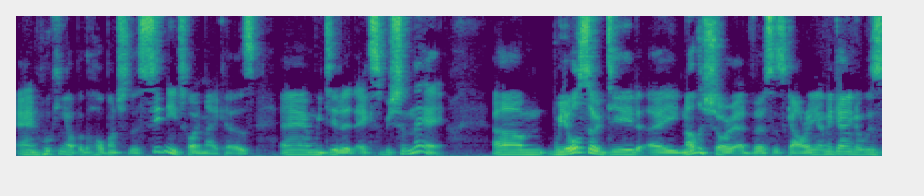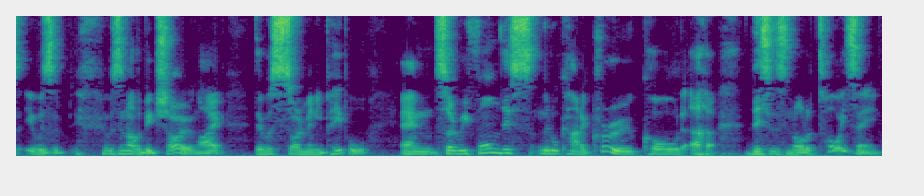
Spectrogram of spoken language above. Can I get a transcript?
and hooking up with a whole bunch of the Sydney toy makers, and we did an exhibition there. Um, we also did another show at Versus Gallery, and again, it was it was it was another big show. Like there was so many people, and so we formed this little kind of crew called uh, "This Is Not a Toy Scene."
